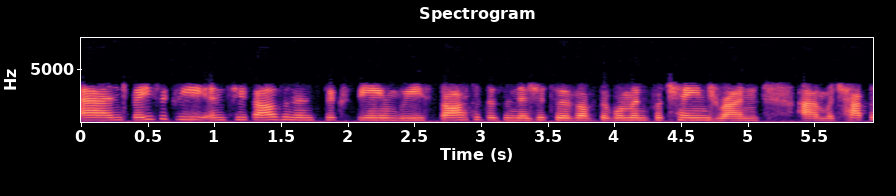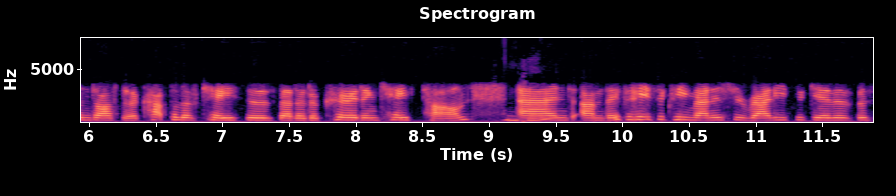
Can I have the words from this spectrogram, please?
And basically in 2016, we started this initiative of the Women for Change Run, um, which happened after a couple of cases that had occurred in Cape Town. Mm-hmm. And um, they basically managed to rally together this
